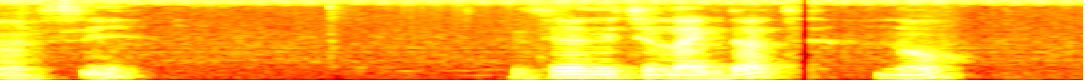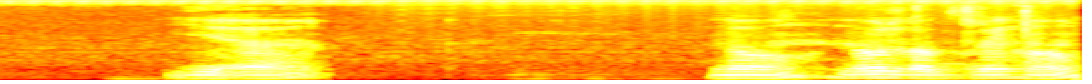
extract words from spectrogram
and see. Is there anything like that? No? Yeah. No no luxury home.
